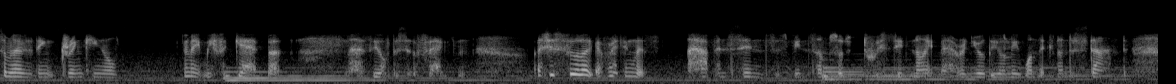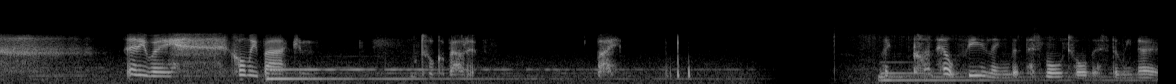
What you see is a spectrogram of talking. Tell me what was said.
Sometimes I think drinking will make me forget, but it has the opposite effect. And I just feel like everything that's happened since has been some sort of twisted nightmare, and you're the only one that can understand. Anyway, call me back and about it. Bye. I can't help feeling that there's more to all this than we know.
